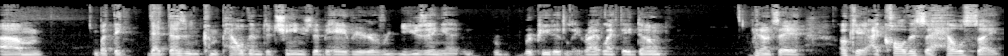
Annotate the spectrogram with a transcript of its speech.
Um, but they, that doesn't compel them to change the behavior of using it r- repeatedly, right? Like they don't I don't say, okay, I call this a hell site.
